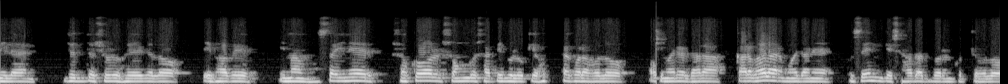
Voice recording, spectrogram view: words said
নিলেন। যুদ্ধ শুরু হয়ে গেল। এভাবে ইমাম হুসাইনের সকল সঙ্গ সাথীগুলোকে হত্যা করা হলো। সীমারের দ্বারা কারভালার ময়দানে হুসেনকে শাহাদাত বরণ করতে হলো।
